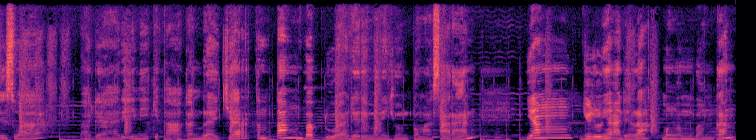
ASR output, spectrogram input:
mahasiswa, pada hari ini kita akan belajar tentang bab 2 dari manajemen pemasaran yang judulnya adalah mengembangkan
